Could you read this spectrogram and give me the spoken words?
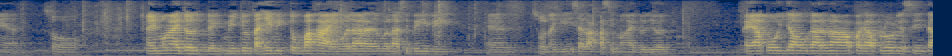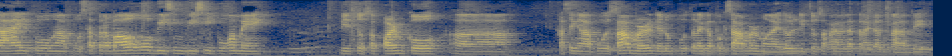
Ayan. So, ayun mga idol, medyo tahimik tong bahay, wala wala si baby. Ayan. So, nag-iisa lang kasi mga idol yun. Kaya po hindi ako gano'n nakakapag-upload kasi dahil po nga po sa trabaho ko, busy-busy po kami dito sa farm ko. Ah, kasi nga po summer, ganun po talaga pag summer mga idol dito sa Canada talagang grabe.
